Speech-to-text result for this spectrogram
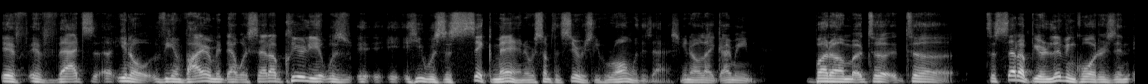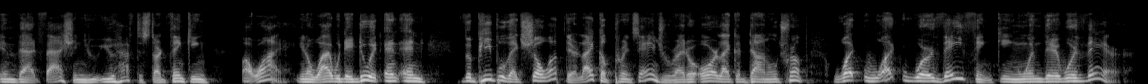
if if that's uh, you know the environment that was set up, clearly it was it, it, he was a sick man. There was something seriously wrong with his ass. You know, like I mean, but um, to to to set up your living quarters in in that fashion, you you have to start thinking about why. You know, why would they do it? And and the people that show up there, like a Prince Andrew, right, or, or like a Donald Trump, what what were they thinking when they were there?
